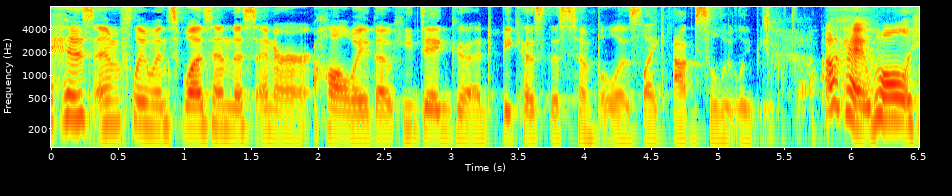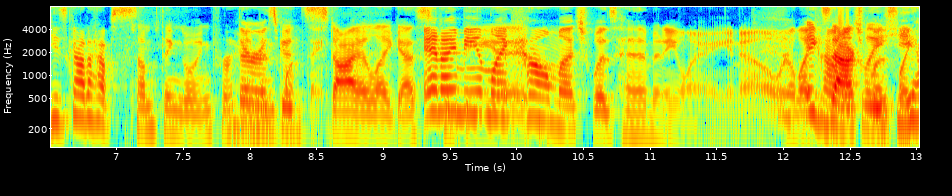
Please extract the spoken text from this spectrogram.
his influence was in this inner hallway though, he did good because this temple is like absolutely beautiful. Okay, well, he's got to have something going for him. There is good style, I guess. And I mean like it. how much was him anyway, you know? Or like exactly was, he like, the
